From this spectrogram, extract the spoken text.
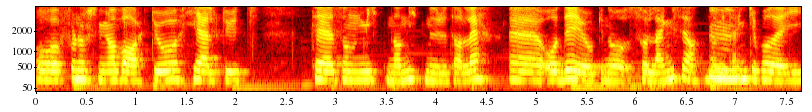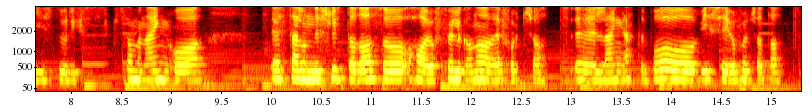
Og Fornorskinga varte jo helt ut til sånn midten av 1900-tallet. Eh, og det er jo ikke noe så lenge siden, når vi Mm. tenker på det i historisk sammenheng. Og selv om det slutta da, så har jo følgene av det fortsatt eh, lenge etterpå. Og vi ser jo fortsatt at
